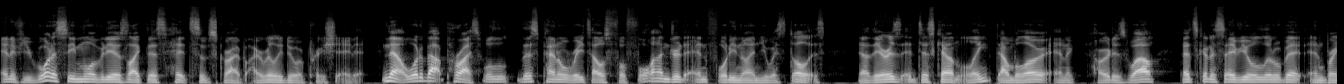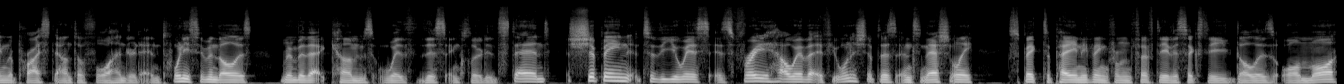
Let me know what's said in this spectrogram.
And if you want to see more videos like this, hit subscribe. I really do appreciate it. Now, what about price? Well, this panel retails for 449 US dollars. Now, there is a discount link down below and a code as well. That's going to save you a little bit and bring the price down to $427. Remember, that comes with this included stand. Shipping to the US is free. However, if you want to ship this internationally, expect to pay anything from 50 to $60 or more.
